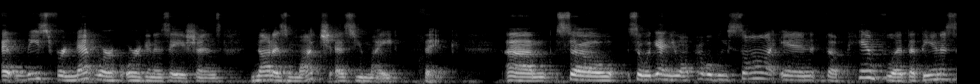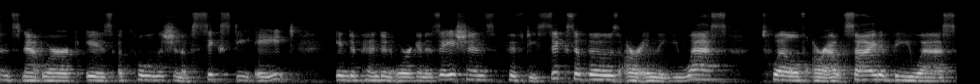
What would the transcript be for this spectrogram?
at least for network organizations, not as much as you might think. Um, so, so again, you all probably saw in the pamphlet that the Innocence Network is a coalition of 68 independent organizations. 56 of those are in the US, 12 are outside of the US.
